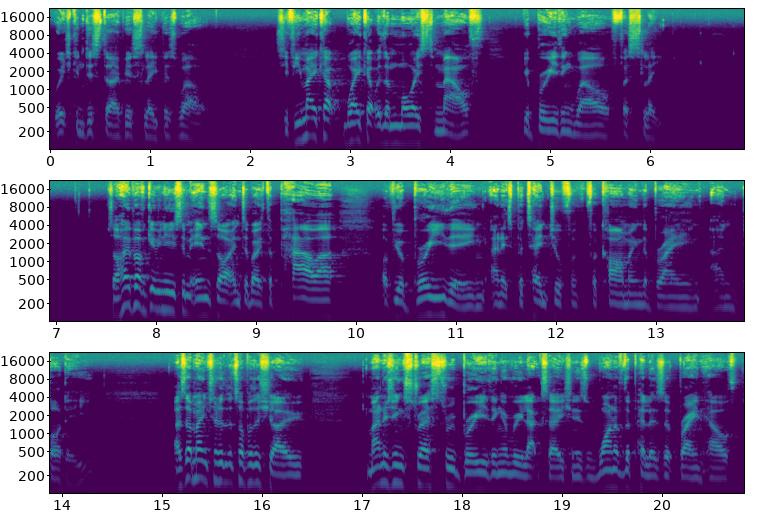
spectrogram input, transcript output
which can disturb your sleep as well. So, if you make up, wake up with a moist mouth, you're breathing well for sleep. So, I hope I've given you some insight into both the power of your breathing and its potential for, for calming the brain and body. As I mentioned at the top of the show, managing stress through breathing and relaxation is one of the pillars of brain health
